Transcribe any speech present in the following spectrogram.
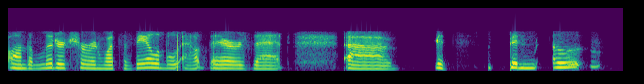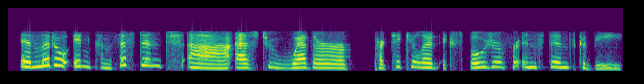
on the literature and what's available out there is that uh, it's been a, little inconsistent uh, as to whether particulate exposure, for instance, could be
